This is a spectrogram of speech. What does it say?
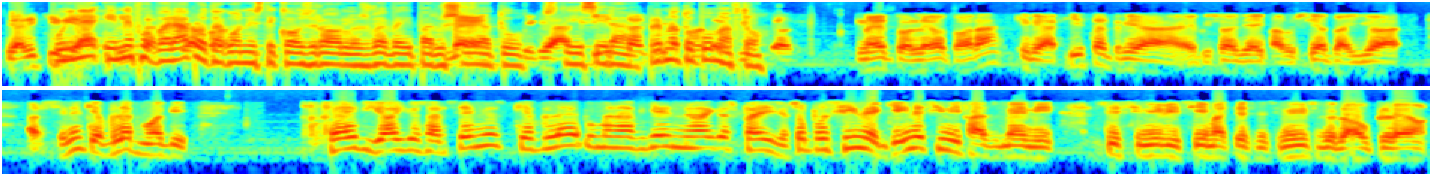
Δηλαδή, που είναι, είναι φοβερά πρωταγωνιστικός ρόλος, βέβαια, η παρουσία ναι, του στη σειρά. Πρέπει να το πούμε αυτό. Ναι, το λέω τώρα. Κυριαρχεί στα τρία επεισόδια η παρουσία του Αγίου Αρσενίου και βλέπουμε ότι φεύγει ο Άγιος Αρσένιος και βλέπουμε να βγαίνει ο Άγιος Παΐσιος. Όπως είναι και είναι συνειφασμένοι στη συνείδησή μας και στη συνείδηση του λαού πλέον.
